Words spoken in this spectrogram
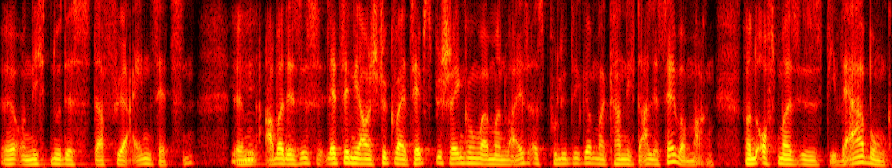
äh, und nicht nur das dafür einsetzen. Ähm, aber das ist letztendlich auch ein Stück weit Selbstbeschränkung, weil man weiß als Politiker, man kann nicht alles selber machen. Sondern oftmals ist es die Werbung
